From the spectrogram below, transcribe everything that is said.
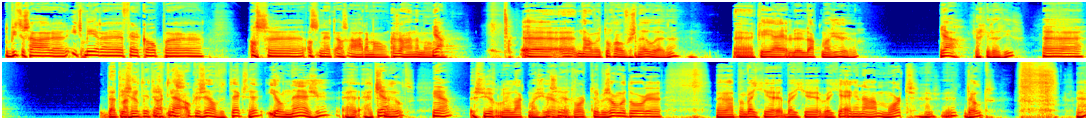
De Beatles hadden iets meer verkoop als, als net als Ademo. Als Ademo. Ja, nou, we het toch over sneeuw hebben. Ken jij Le Lac Majeur? Ja. Zeg je dat niet? eh, Dat is ook, dit is- artiest? nou, ook dezelfde tekst, hè? Il neige, het, het Ja. sneeuwt. ja. Sur le lac Majeur. Majeur. Het wordt eh, bezongen door... eh we hebben een beetje, een beetje, een beetje enge naam. Mort. eh, dood. Huh?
